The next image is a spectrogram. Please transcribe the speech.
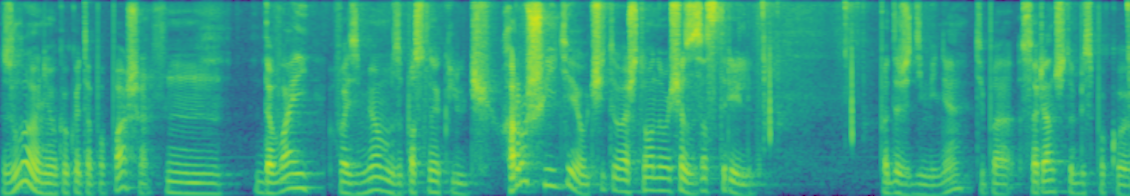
Злой у него какой-то папаша. М -м, давай возьмем запасной ключ. Хорошая идея, учитывая, что он его сейчас застрелит. Подожди меня. Типа, сорян, что беспокою.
